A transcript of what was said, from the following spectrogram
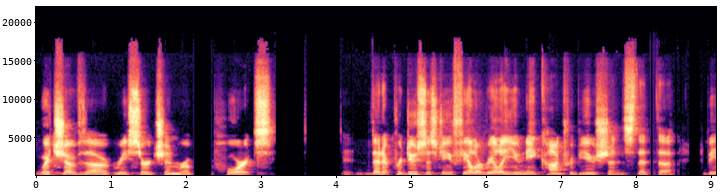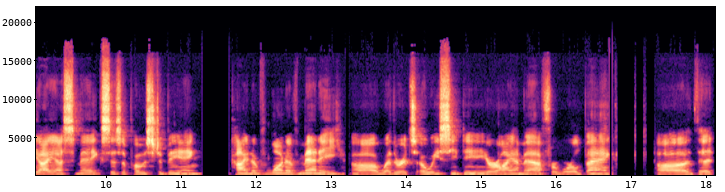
which of the research and reports that it produces do you feel are really unique contributions that the BIS makes as opposed to being kind of one of many, uh, whether it's OECD or IMF or World Bank, uh, that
